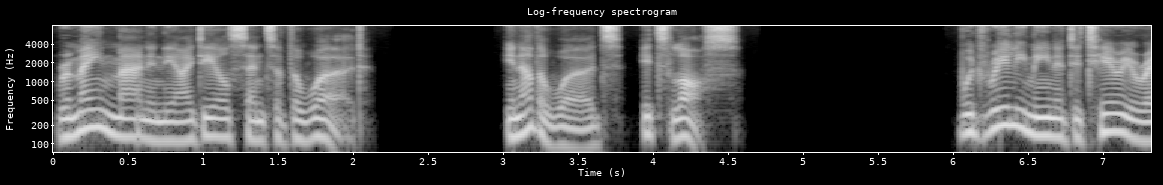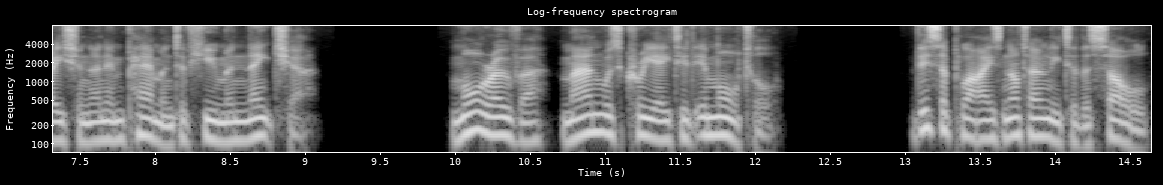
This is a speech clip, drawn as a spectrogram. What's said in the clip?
remain man in the ideal sense of the word. In other words, its loss would really mean a deterioration and impairment of human nature. Moreover, man was created immortal. This applies not only to the soul,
